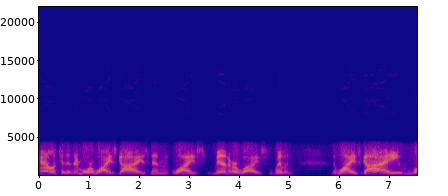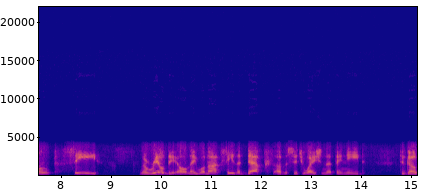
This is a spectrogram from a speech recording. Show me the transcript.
talented and they're more wise guys than wise men or wise women. The wise guy won't see the real deal. They will not see the depth of the situation that they need to go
